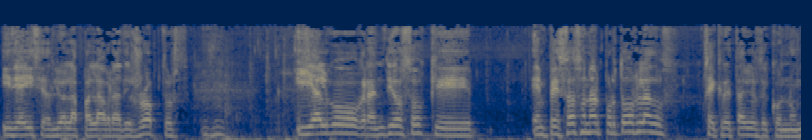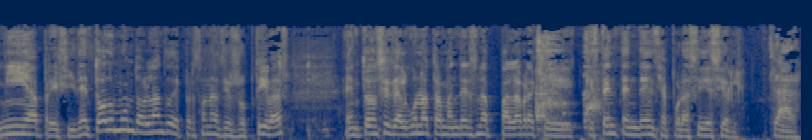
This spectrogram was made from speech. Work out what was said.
y de ahí salió la palabra disruptors. Y algo grandioso que empezó a sonar por todos lados. Secretarios de Economía, presidente, todo el mundo hablando de personas disruptivas. Entonces, de alguna otra manera, es una palabra que, que está en tendencia, por así decirlo. Claro.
